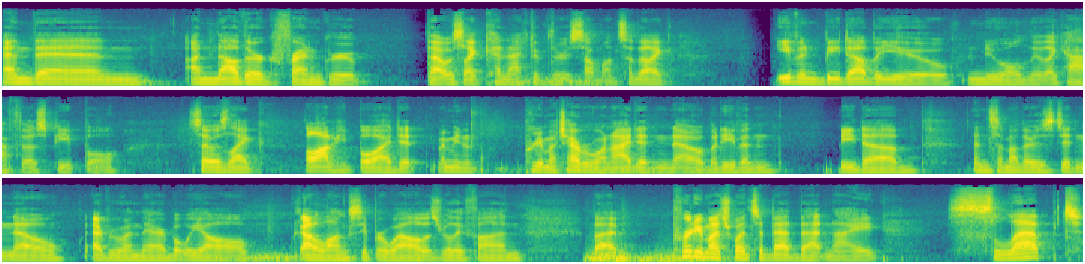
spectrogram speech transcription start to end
and then another friend group that was like connected through someone. So they're like, even BW knew only like half those people. So it was like a lot of people I did. I mean, pretty much everyone I didn't know, but even B Dub and some others didn't know everyone there. But we all got along super well. It was really fun. But pretty much went to bed that night. Slept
